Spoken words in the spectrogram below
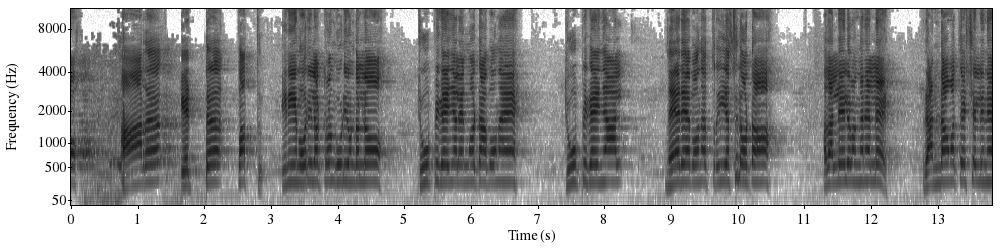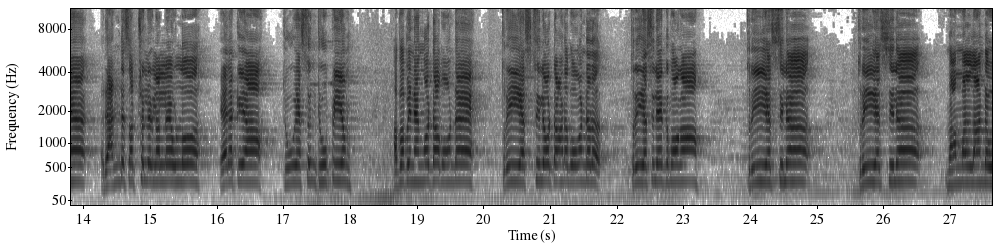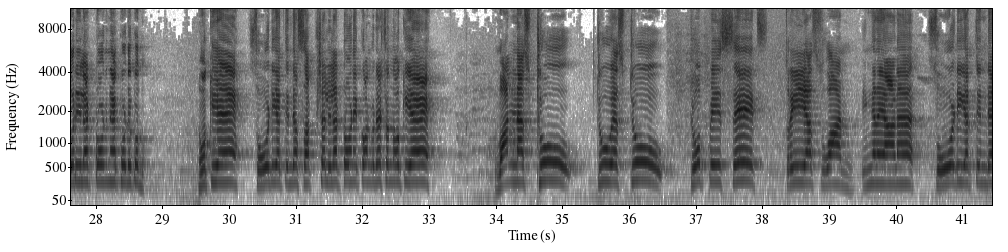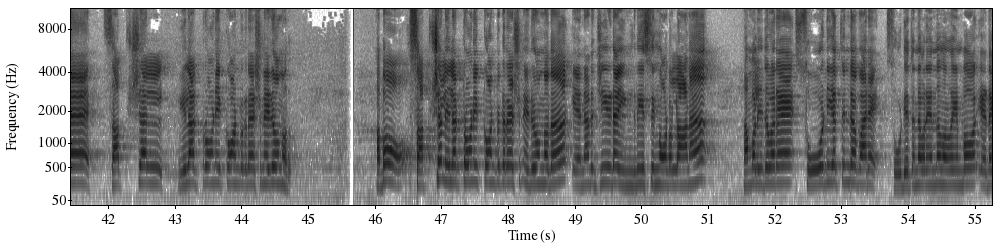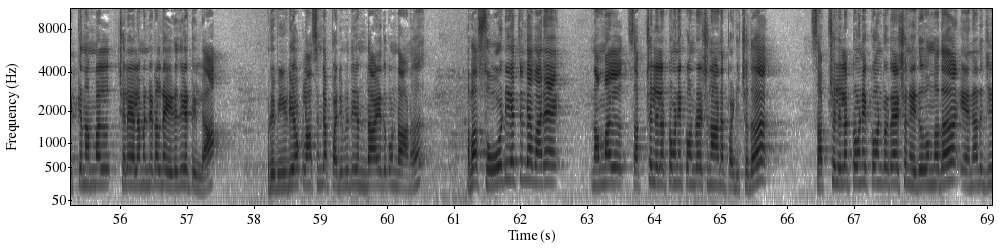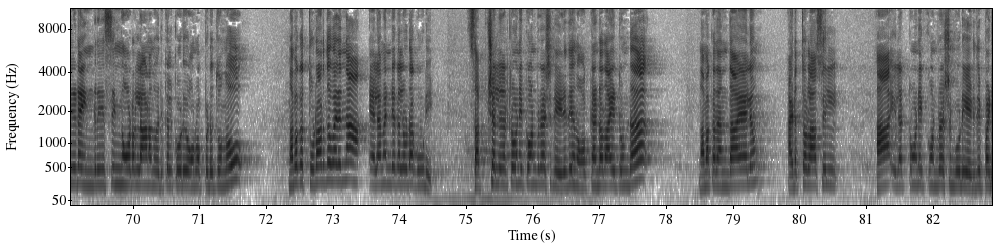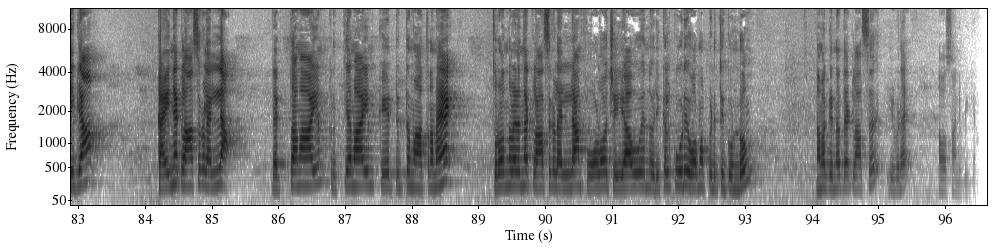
ആറ് എട്ട് പത്ത്. ഇനിയും ഒരു ഇലക്ട്രോൺ കൂടി ഉണ്ടല്ലോ. ടു പി കഴിഞ്ഞാൽ എങ്ങോട്ടാ പോന്നേ? ടു പി കഴിഞ്ഞാൽ നേരെ പോകുന്ന ത്രീ എസിലോട്ടാ അതല്ലേലും അങ്ങനെയല്ലേ? രണ്ടാമത്തെ ഷെല്ലിന് രണ്ട് സബ് ഷെല്ലുകളല്ലേ ഉള്ളൂ. ഏതൊക്കെയാ? ടു എസും ടു പിയും അപ്പോൾ പിന്നെ എങ്ങോട്ടാ പോകണ്ടേ? ത്രീ എസിലോട്ടാണ് പോകേണ്ടത്. ത്രീ എസിലേക്ക് പോകാം. ത്രീ എസിൽ ത്രീ എസിൽ നമ്മൾ ദാണ്ട് ഒരു ഇലക്ട്രോണിനെ കൊടുക്കുന്നു. നോക്കിയേ സോഡിയത്തിന്റെ സബ്ഷൽ ഇലക്ട്രോണിക് കോൺഫിഗറേഷൻ നോക്കിയേ. One S two two S two two P six three S one ഇങ്ങനെയാണ് സോഡിയത്തിന്റെ സബ്ഷൽ ഇലക്ട്രോണിക് കോൺഫിഗറേഷൻ എഴുതുന്നത്. അപ്പോൾ സബ്ഷൽ ഇലക്ട്രോണിക് കോൺഫിഗറേഷൻ എഴുതുന്നത് എനർജിയുടെ ഇൻക്രീസിങ് ഓർഡറിലാണ് നമ്മൾ ഇതുവരെ സോഡിയത്തിന്റെ വരെ സോഡിയത്തിന്റെ വരെ എന്ന് പറയുമ്പോൾ ഇടയ്ക്ക് നമ്മൾ ചില എലമെന്റുകളുടെ എഴുതിയിട്ടില്ല. ഒരു വീഡിയോ ക്ലാസ്സിന്റെ പരിമിതി ഉണ്ടായതുകൊണ്ടാണ് അപ്പോൾ സോഡിയത്തിന്റെ വരെ നമ്മൾ സബ്ഷൽ ഇലക്ട്രോണിക് കോൺഫിഗറേഷൻ ആണ് പഠിച്ചത്. സബ്ഷൽ ഇലക്ട്രോണിക് കോൺഫിഗറേഷൻ എഴുതുന്നത് എനർജിയുടെ ഇൻക്രീസിംഗ് ഓർഡറിലാണെന്ന് ഒരിക്കൽ കൂടി ഓർമ്മപ്പെടുത്തുന്നു. നമുക്ക് തുടർന്ന് വരുന്ന എലമെന്റുകളുടെ കൂടി സബ്ഷൽ ഇലക്ട്രോണിക് കോൺഫിഗറേഷൻ എഴുതി നോക്കേണ്ടതായിട്ടുണ്ട്. നമുക്കത് എന്തായാലും അടുത്ത ക്ലാസ്സിൽ ആ ഇലക്ട്രോണിക് കോൺഫിഗറേഷൻ കൂടി എഴുതി പഠിക്കാം. കഴിഞ്ഞ ക്ലാസ്സുകളെല്ലാം വ്യക്തമായും കൃത്യമായും കേട്ടിട്ട് മാത്രമേ തുടർന്ന് വരുന്ന ക്ലാസ്സുകളെല്ലാം ഫോളോ ചെയ്യാവൂ എന്ന് ഒരിക്കൽ കൂടി ഓർമ്മപ്പെടുത്തിക്കൊണ്ടും നമുക്ക് ഇന്നത്തെ ക്ലാസ് ഇവിടെ അവസാനിപ്പിക്കാം.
